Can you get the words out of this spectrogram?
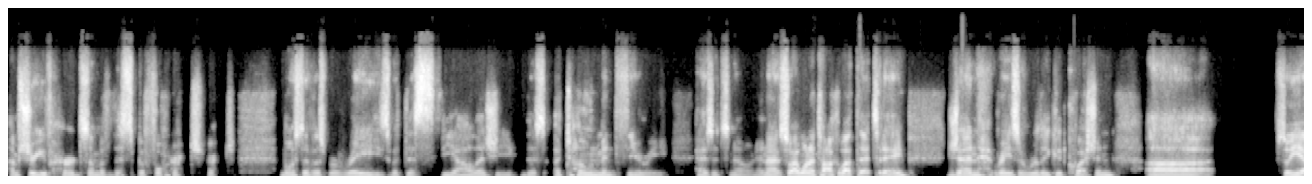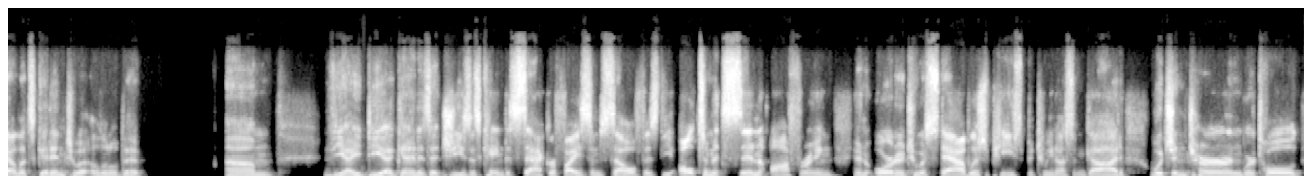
I'm sure you've heard some of this before, church. Most of us were raised with this theology, this atonement theory, as it's known. And I, so I want to talk about that today. Jen raised a really good question. Uh, so yeah, let's get into it a little bit. Um, the idea again is that Jesus came to sacrifice himself as the ultimate sin offering in order to establish peace between us and God, which in turn, we're told,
